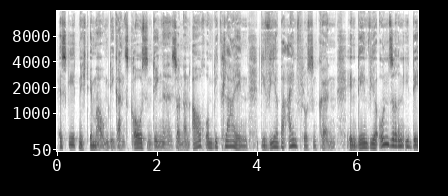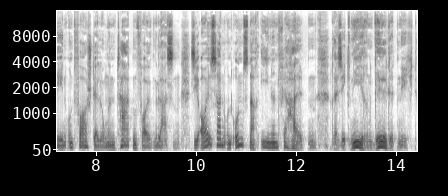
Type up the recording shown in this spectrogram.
Es geht nicht immer um die ganz großen Dinge, sondern auch um die kleinen, die wir beeinflussen können, indem wir unseren Ideen und Vorstellungen Taten folgen lassen, sie äußern und uns nach ihnen verhalten. Resignieren giltet nicht,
